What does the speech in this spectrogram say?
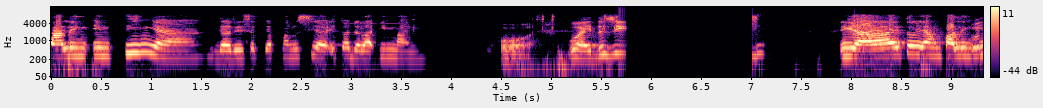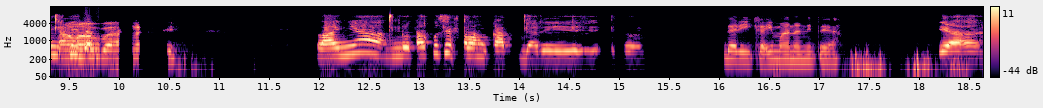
paling intinya dari setiap manusia itu adalah iman. Oh wah itu sih iya itu yang paling utama inti dan banget lainnya menurut aku sih pelengkap dari itu. Dari keimanan itu ya? Ya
